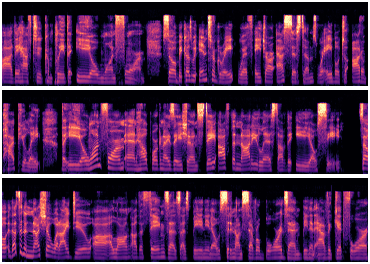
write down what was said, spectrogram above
uh, they have to complete the EEO1 form. So because we integrate with HRS systems, we're able to auto populate the EEO1 form and help organizations stay off the naughty list of the EEOC. So that's in a nutshell what I do, uh, along other things as as being, you know, sitting on several boards and being an advocate for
